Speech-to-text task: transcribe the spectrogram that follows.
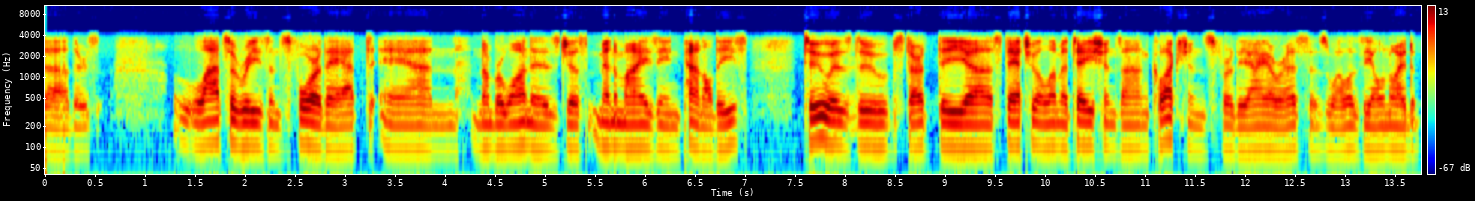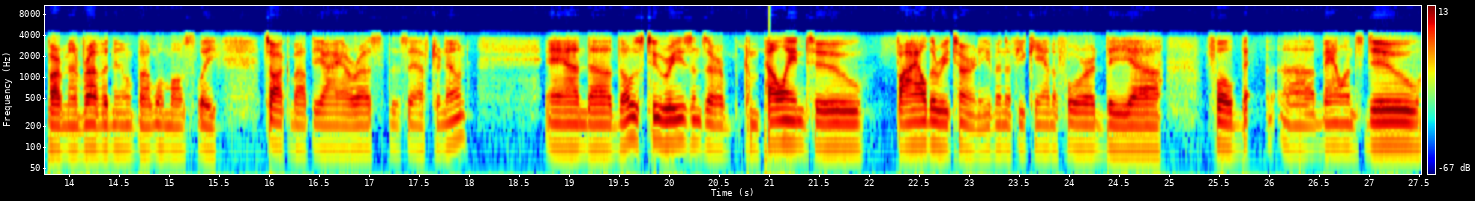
Uh, there's lots of reasons for that, and number one is just minimizing penalties. Two is mm-hmm. to start the uh, statute of limitations on collections for the IRS as well as the Illinois Department of Revenue, but we'll mostly talk about the IRS this afternoon. And uh, those two reasons are compelling to file the return, even if you can't afford the uh, full uh, balance due,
